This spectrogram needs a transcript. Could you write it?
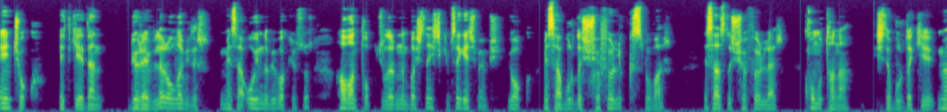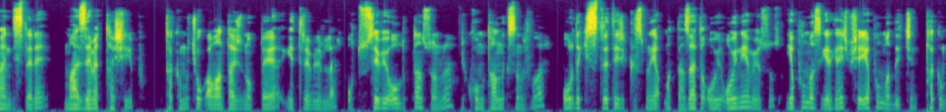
en çok etki eden görevliler olabilir. Mesela oyunda bir bakıyorsunuz havan topçularının başına hiç kimse geçmemiş. Yok. Mesela burada şoförlük kısmı var esasında şoförler komutana işte buradaki mühendislere malzeme taşıyıp takımı çok avantajlı noktaya getirebilirler. 30 seviye olduktan sonra bir komutanlık sınıfı var. Oradaki stratejik kısmını yapmaktan zaten oyun oynayamıyorsunuz. Yapılması gereken hiçbir şey yapılmadığı için takım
